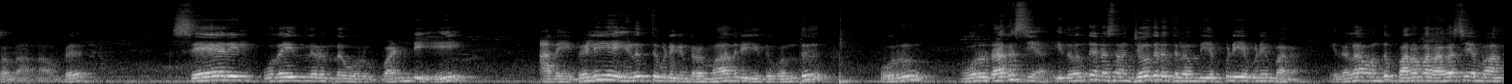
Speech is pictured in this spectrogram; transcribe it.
சொல்கிறான்னா வந்து சேரில் புதைந்திருந்த ஒரு வண்டி அதை வெளியே இழுத்து விடுகின்ற மாதிரி இது வந்து ஒரு ஒரு ரகசியம். இது வந்து என்ன சொல்ல ஜோதிடத்தில் வந்து எப்படி எப்படிம்பாங்க. இதெல்லாம் வந்து பரம ரகசியமாக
